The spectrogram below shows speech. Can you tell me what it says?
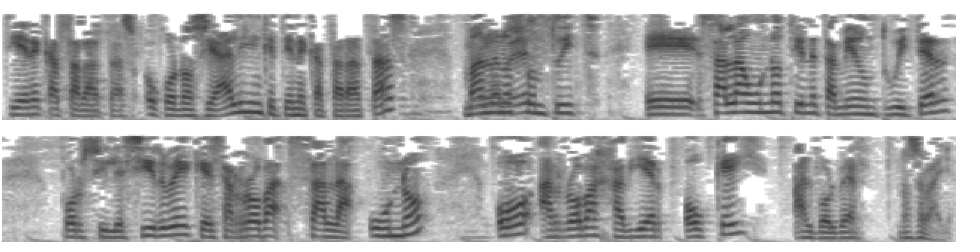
tiene cataratas o conoce a alguien que tiene cataratas, mándanos un tweet. Eh, Sala 1 tiene también un Twitter, por si les sirve, que es arroba Sala 1 o arroba Javier OK. Al volver, no se vayan.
